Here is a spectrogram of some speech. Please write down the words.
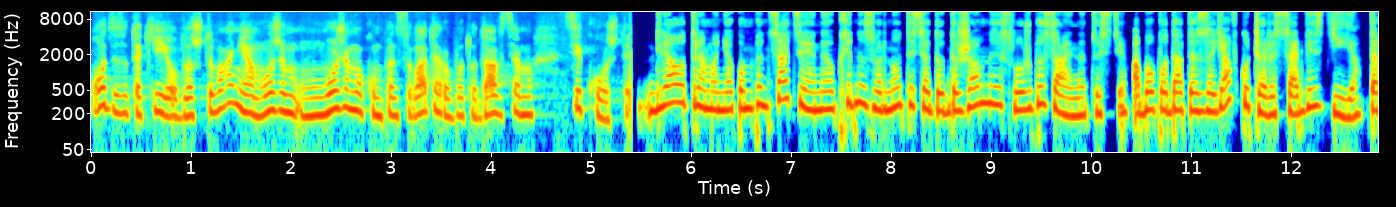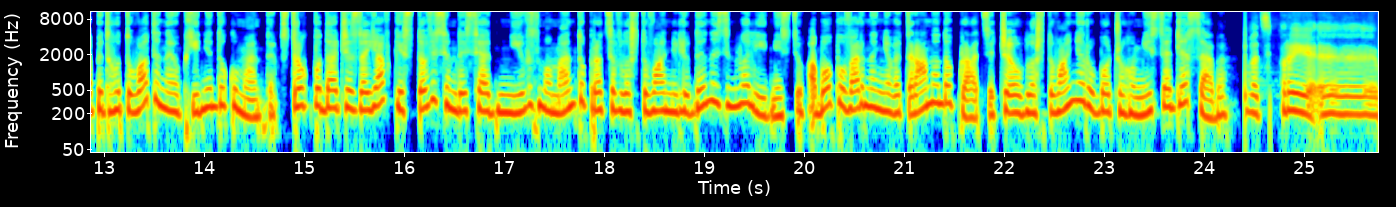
От за такі облаштування можемо, можемо компенсувати роботодавцям ці кошти. Для отримання компенсації необхідно звернутися до Державної служби зайнятості або подати заявку через сервіс Дія та підготувати необхідні документи. Строк подачі заявки 180 днів з моменту працевлаштування людини з інвалідністю або повернення ветерана до праці чи облаштування робочого місця для себе. При е,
